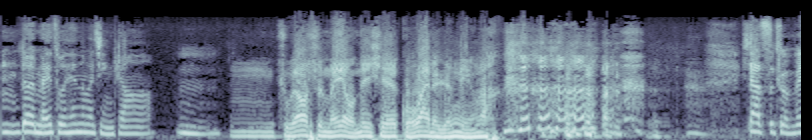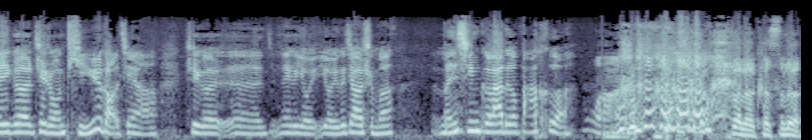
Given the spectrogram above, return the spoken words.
嗯，对，没昨天那么紧张了。嗯，嗯，主要是没有那些国外的人名了。下次准备一个这种体育稿件啊，这个呃，那个有有一个叫什么门兴格拉德巴赫，哇，赫勒克斯勒。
